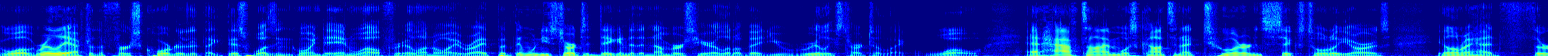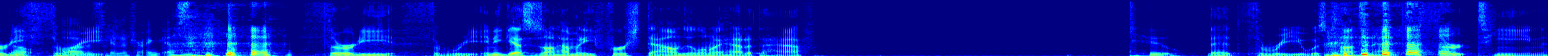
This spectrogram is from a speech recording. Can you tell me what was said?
Well, really after the first quarter, that like this wasn't going to end well for Illinois, right? But then when you start to dig into the numbers here a little bit, you really start to like, whoa! At halftime, Wisconsin had 206 total yards. Illinois had 33. Oh, I was gonna try and guess. 33. Any guesses on how many first downs Illinois had at the half? Two. They had three. Wisconsin had 13.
